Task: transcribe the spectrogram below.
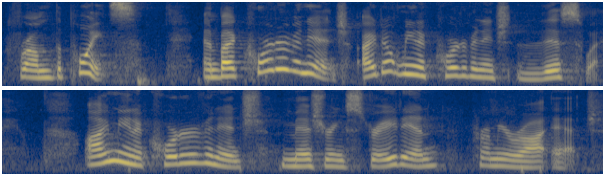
from the points. And by quarter of an inch, I don't mean a quarter of an inch this way. I mean a quarter of an inch measuring straight in from your raw edge.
